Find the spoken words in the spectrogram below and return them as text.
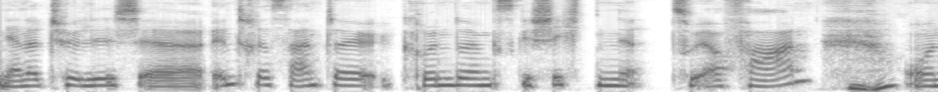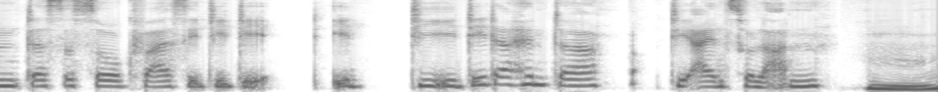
ja natürlich äh, interessante Gründungsgeschichten zu erfahren. Mhm. Und das ist so quasi die, die, die Idee dahinter, die einzuladen. Hm.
